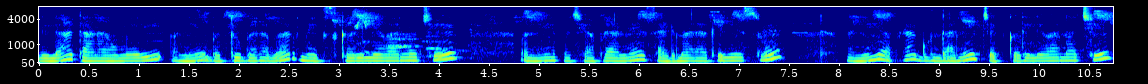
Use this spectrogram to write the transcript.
લીલા ધાણા ઉમેરી અને બધું બરાબર મિક્સ કરી લેવાનું છે. અને પછી આપણે આને સાઈડમાં રાખી દઈશું અને આપણા ગુંદાને ચેક કરી લેવાના છે.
